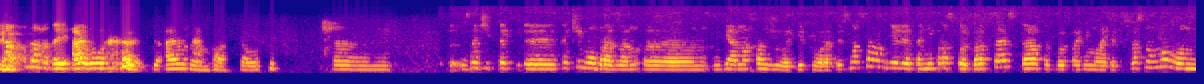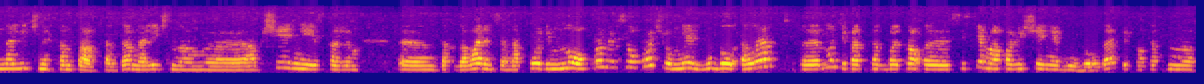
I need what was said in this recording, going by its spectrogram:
No, no, no, I will, I remember. So, эм, значит, как- э, каким образом э, я нахожу эти торы? То есть на самом деле это непростой процесс, да, как вы понимаете. То есть в основном он на личных контактах, да, на личном э, общении, скажем, э, договариваемся, находим. Но, кроме всего прочего, у меня есть Google Alert, э, ну, типа, как бы э, система оповещения Google, да, типа, как, ну, э,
